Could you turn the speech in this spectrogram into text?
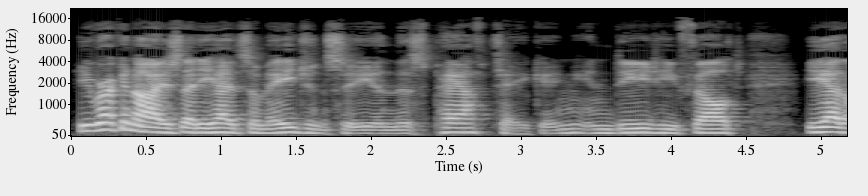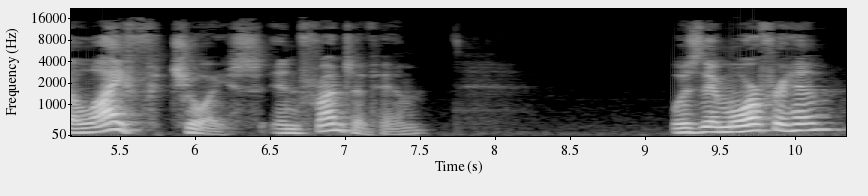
He recognized that he had some agency in this path taking. Indeed, he felt he had a life choice in front of him. Was there more for him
